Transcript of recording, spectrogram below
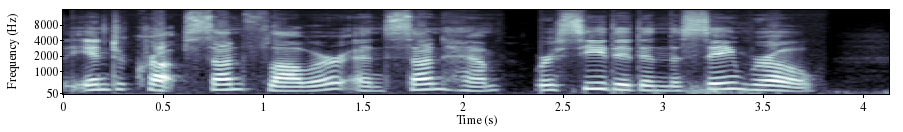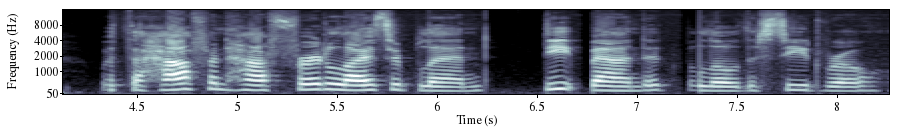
The intercrop sunflower and sun hemp were seeded in the same row, with the half and half fertilizer blend deep banded below the seed row.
